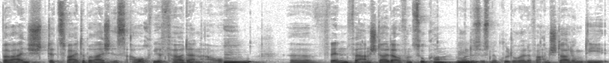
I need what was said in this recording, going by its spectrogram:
Bereich. Der zweite Bereich ist auch, wir fördern auch. Mhm. Äh, wenn Veranstalter auf uns zukommen mhm. und es ist eine kulturelle Veranstaltung, die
